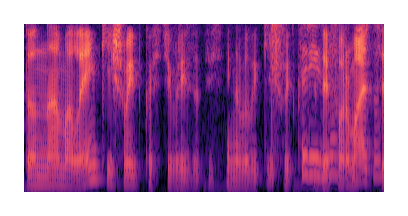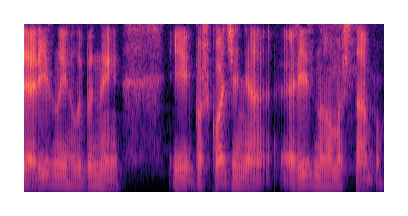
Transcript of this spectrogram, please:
то на маленькій швидкості врізатись і на великій швидкості різне, деформація різної глибини і пошкодження різного масштабу.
